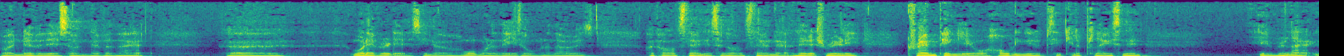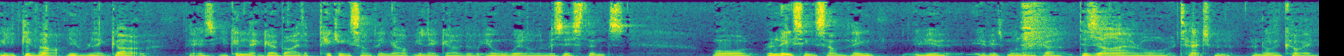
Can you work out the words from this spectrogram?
I'm never this, I'm never that. Uh, whatever it is, you know, I want one of these or one of those. I can't stand this, I can't stand that. And then it's really cramping you or holding you in a particular place. And then you relax, you give up, you let go. Is, you can let go by either picking something up, you let go of the ill will or the resistance, or releasing something if, you, if it's more like a desire or attachment of another kind.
